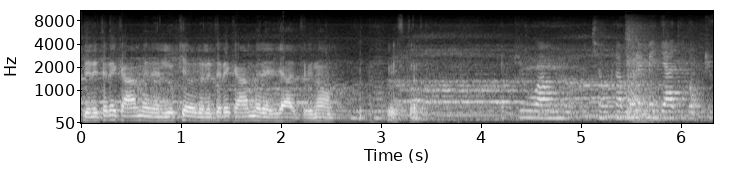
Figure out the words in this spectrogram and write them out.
delle telecamere, nell'occhiello delle telecamere e gli altri no. Questo. Più a un- c'è un clamore mediatico più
